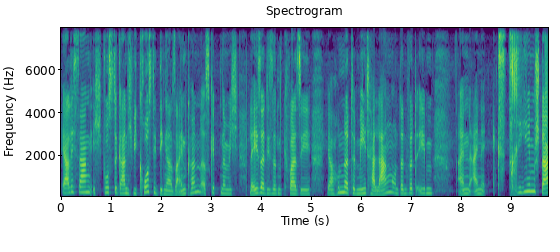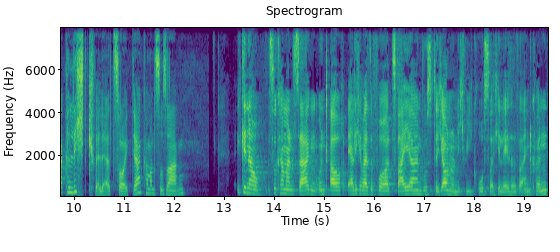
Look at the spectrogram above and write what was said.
ehrlich sagen, ich wusste gar nicht, wie groß die Dinger sein können. Es gibt nämlich Laser, die sind quasi ja hunderte Meter lang und dann wird eben ein, eine extrem starke Lichtquelle erzeugt, ja, kann man das so sagen? Genau, so kann man es sagen. Und auch ehrlicherweise vor zwei Jahren wusste ich auch noch nicht, wie groß solche Laser sein können.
